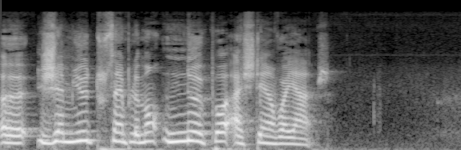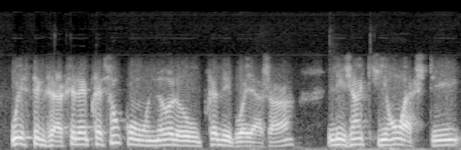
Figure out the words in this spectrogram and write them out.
euh, j'aime mieux tout simplement ne pas acheter un voyage. Oui, c'est exact. C'est l'impression qu'on a auprès des voyageurs. Les gens qui ont acheté,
